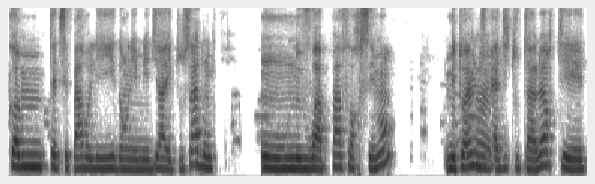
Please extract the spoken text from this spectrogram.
comme peut-être c'est pas relayé dans les médias et tout ça, donc on ne voit pas forcément. Mais toi-même, tu l'as dit tout à l'heure, tes,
